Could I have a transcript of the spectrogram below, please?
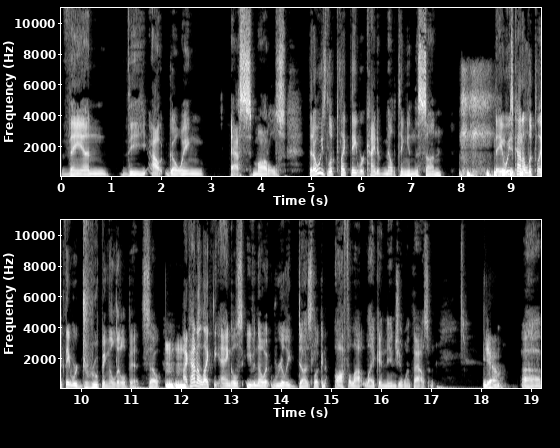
than the outgoing S models that always looked like they were kind of melting in the sun. They always kind of looked like they were drooping a little bit. So hmm I kind of like the angles, even though it really does look an awful lot like a Ninja 1000. Yeah. Uh,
